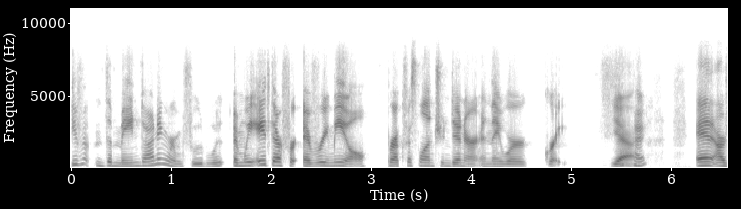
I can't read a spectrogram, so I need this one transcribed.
even the main dining room food was, and we ate there for every meal, breakfast, lunch, and dinner, and they were great. Yeah. Okay. And our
